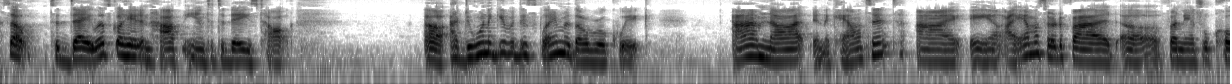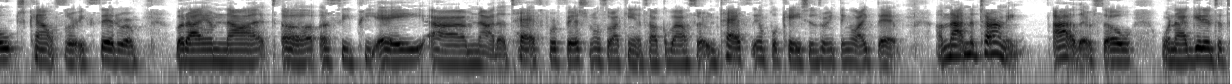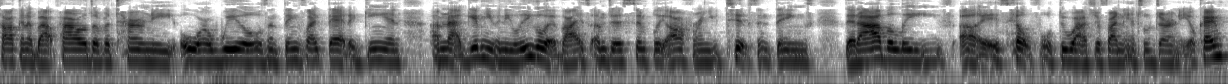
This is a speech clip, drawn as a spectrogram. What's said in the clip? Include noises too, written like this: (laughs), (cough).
So today, let's go ahead and hop into today's talk. Uh, I do want to give a disclaimer though, real quick. I'm not an accountant. I am I am a certified uh, financial coach, counselor, etc. But I am not uh, a CPA. I'm not a tax professional, so I can't talk about certain tax implications or anything like that. I'm not an attorney either. So when I get into talking about powers of attorney or wills and things like that, again, I'm not giving you any legal advice. I'm just simply offering you tips and things that I believe uh, is helpful throughout your financial journey. Okay.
